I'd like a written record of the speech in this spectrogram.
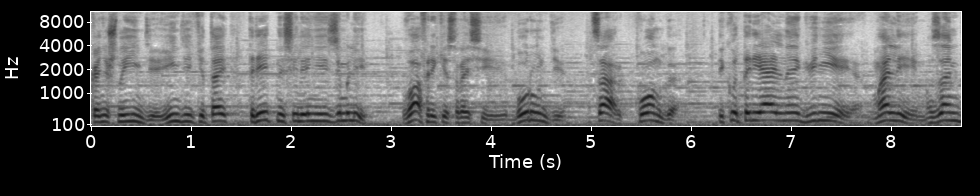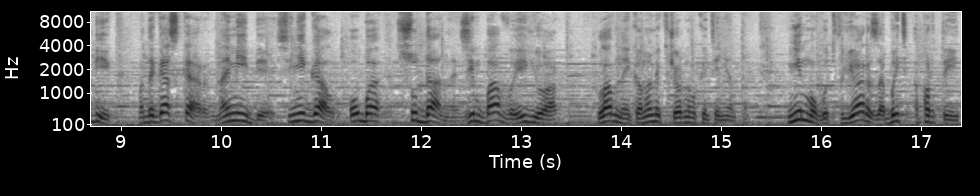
Конечно, Индия. Индия и Китай – треть населения Земли – в Африке с Россией, Бурунди, ЦАР, Конго, Экваториальная Гвинея, Мали, Мозамбик, Мадагаскар, Намибия, Сенегал, оба Судана, Зимбабве и ЮАР, главная экономика Черного континента, не могут в ЮАР забыть апартеид.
